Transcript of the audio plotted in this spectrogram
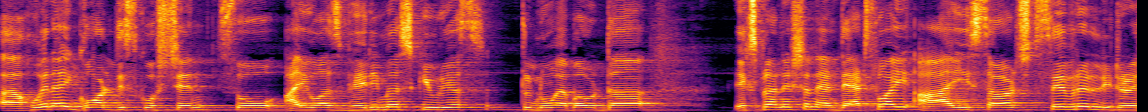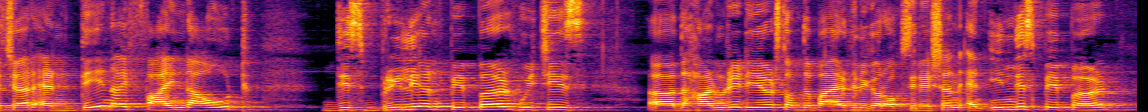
uh, when i got this question so i was very much curious to know about the explanation and that's why I searched several literature and then I find out this brilliant paper which is uh, the 100 years of the Baeyer-Villiger oxidation and in this paper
